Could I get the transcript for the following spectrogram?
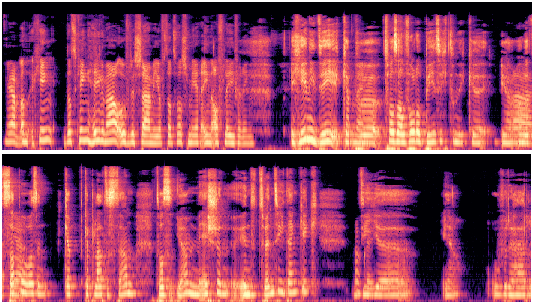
Ja, want ging, dat ging helemaal over de Sami, of dat was meer één aflevering? Geen idee. Ik heb, nee. uh, het was al volop bezig toen ik ja, ah, aan het zappen ja. was. En ik heb, ik heb laten staan. Het was ja, een meisje in de twintig, denk ik. Okay. Die ja, over haar...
